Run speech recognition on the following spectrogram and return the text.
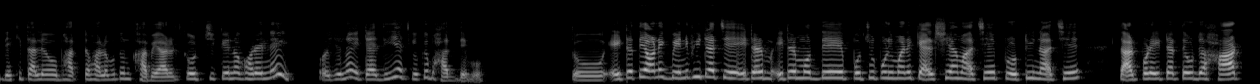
দেখি তাহলে ও ভাতটা ভালো মতন খাবে। আর আজকে ওর চিকেনও ঘরে নেই, ওই জন্য এটা দিয়ে আজকে ওকে ভাত দেবো। তো এটাতে অনেক বেনিফিট আছে। এটার এটার মধ্যে প্রচুর পরিমাণে ক্যালসিয়াম আছে প্রোটিন আছে তারপরে এটাতে ওদের হার্ট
